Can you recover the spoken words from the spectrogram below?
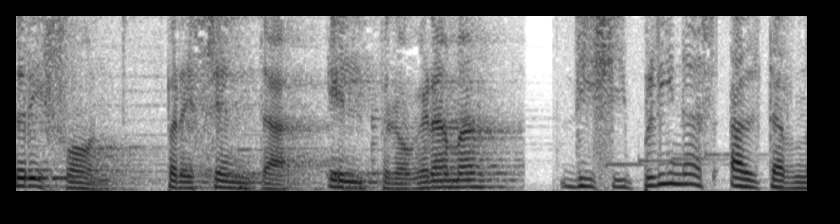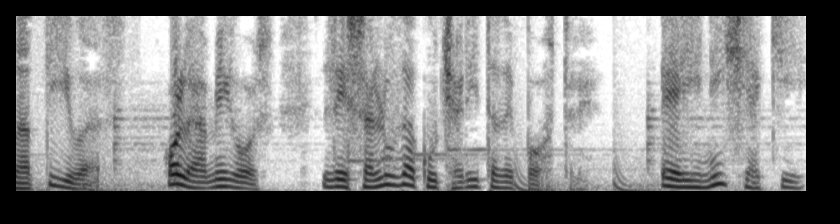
Trifont presenta el programa Disciplinas Alternativas. Hola amigos, les saluda Cucharita de Postre e inicia aquí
